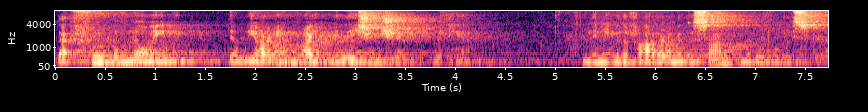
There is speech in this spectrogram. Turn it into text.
that fruit of knowing that we are in right relationship with him. In the name of the Father, and of the Son, and of the Holy Spirit.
